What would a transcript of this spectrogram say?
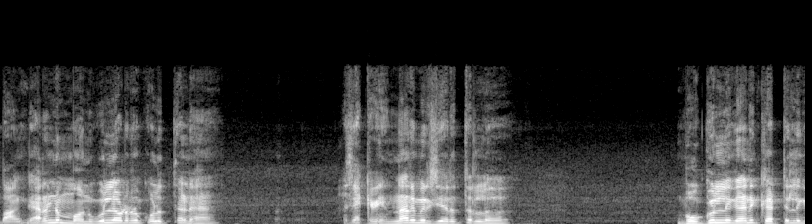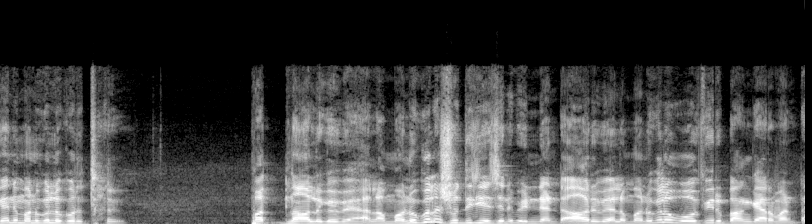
బంగారాన్ని మనుగులు ఎవడని కొలుస్తాడా? అది ఎక్కడ విన్నారు మీరు చరిత్రలో? బొగ్గుల్ని కానీ కట్టెలు కానీ మనుగులు కొరుతారు పద్నాలుగు వేల మనుగులు శుద్ధి చేసిన వెండి అంట ఆరు వేల మనుగులు ఓఫీరు బంగారం అంట.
